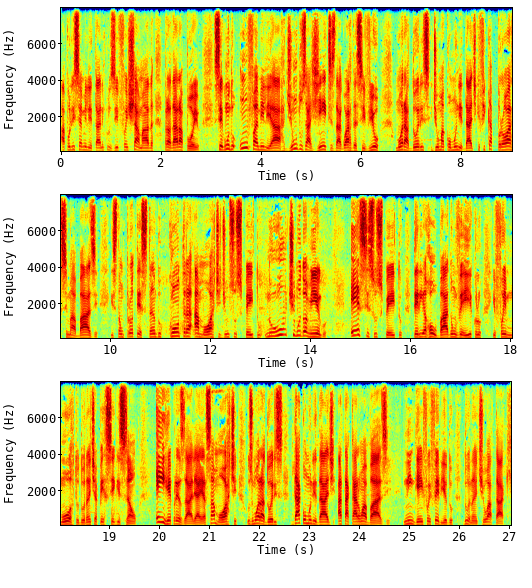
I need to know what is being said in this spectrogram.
a Polícia Militar, inclusive, foi chamada para dar apoio. Segundo um familiar de um dos agentes da Guarda Civil, moradores de uma comunidade que fica próxima à base estão protestando contra a morte de um suspeito no último domingo. Esse suspeito teria roubado um veículo e foi morto durante a perseguição. Em represália a essa morte, os moradores da comunidade atacaram a base. Ninguém foi ferido durante o ataque.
